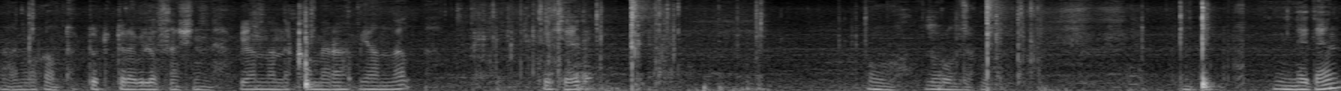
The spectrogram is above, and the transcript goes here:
Hadi bakalım tuttur tutturabiliyorsan şimdi. Bir yandan da kamera, bir yandan teker. Oo, zor olacak bu. Neden?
